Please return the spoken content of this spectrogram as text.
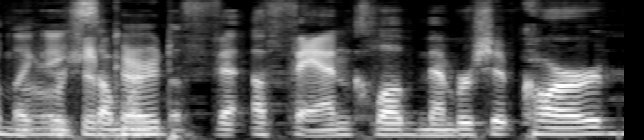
A like a someone card. A, fa- a fan club membership card.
